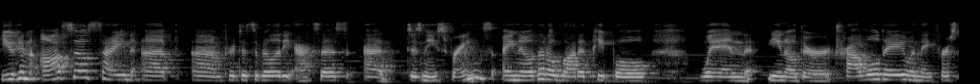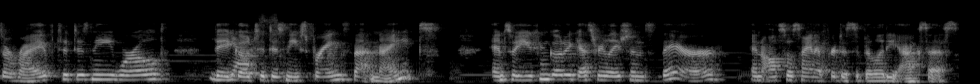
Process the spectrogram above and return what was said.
You can also sign up um, for disability access at Disney Springs. I know that a lot of people, when you know their travel day, when they first arrive to Disney World, they go to. Disney Springs that night, and so you can go to guest relations there and also sign up for disability access.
